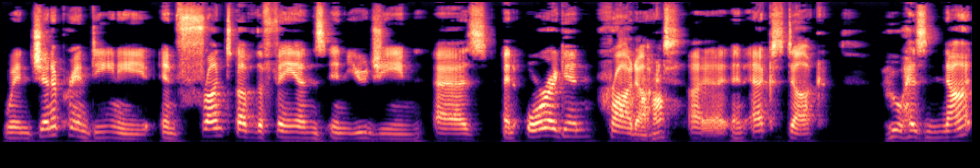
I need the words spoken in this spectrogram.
When Jenna Prandini, in front of the fans in Eugene, as an Oregon product, uh an ex Duck, who has not,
